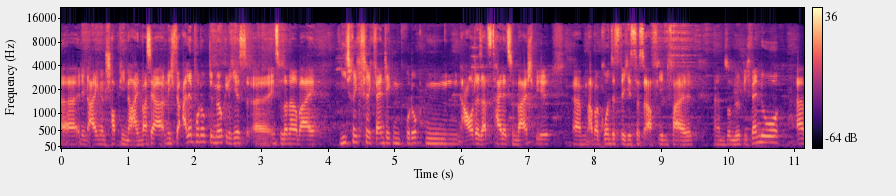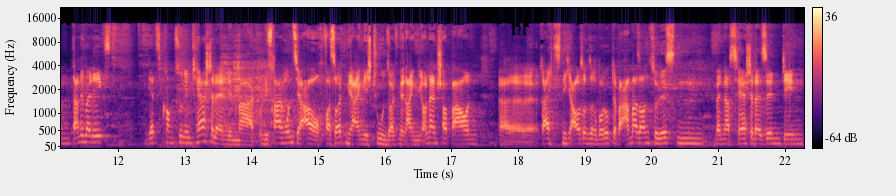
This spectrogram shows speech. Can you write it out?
äh, in den eigenen Shop hinein, was ja nicht für alle Produkte möglich ist, äh, insbesondere bei niedrigfrequentigen Produkten, Autoersatzteile zum Beispiel. Ähm, aber grundsätzlich ist das auf jeden Fall ähm, so möglich. Wenn du ähm, dann überlegst, jetzt kommt zunehmend Hersteller in den Markt und die fragen uns ja auch, was sollten wir eigentlich tun? Sollten wir einen eigenen Online-Shop bauen? Äh, reicht es nicht aus, unsere Produkte bei Amazon zu listen, wenn das Hersteller sind, denen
